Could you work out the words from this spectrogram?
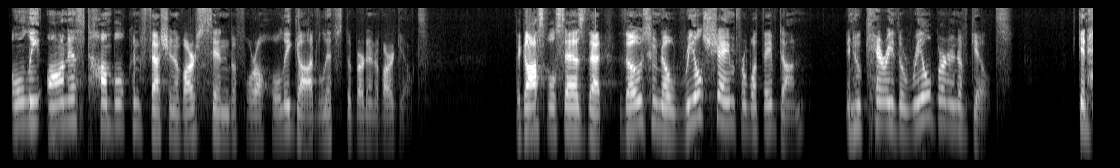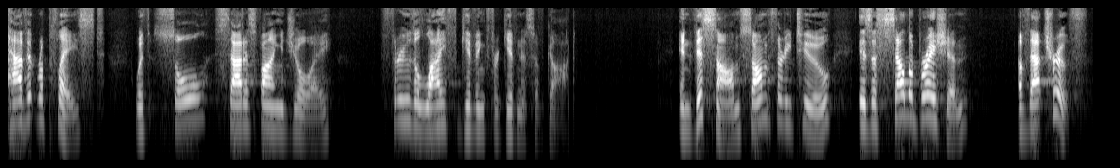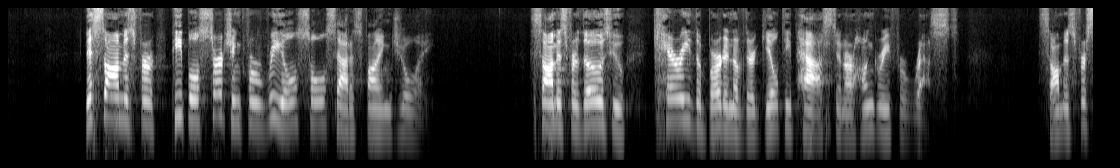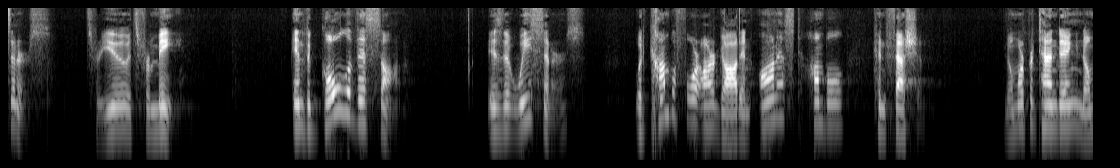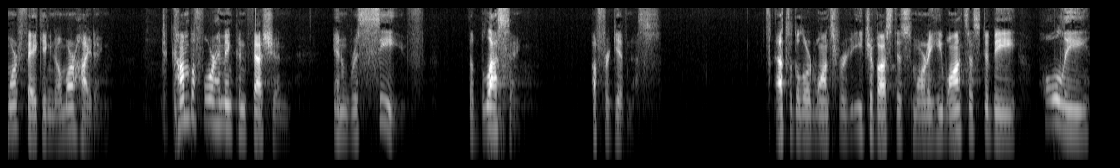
Only honest, humble confession of our sin before a holy God lifts the burden of our guilt. The gospel says that those who know real shame for what they've done and who carry the real burden of guilt can have it replaced with soul satisfying joy through the life giving forgiveness of God. In this psalm, Psalm 32 is a celebration of that truth. This psalm is for people searching for real soul satisfying joy. Psalm is for those who carry the burden of their guilty past and are hungry for rest. Psalm is for sinners. It's for you, it's for me. And the goal of this psalm is that we sinners would come before our God in honest, humble confession. No more pretending, no more faking, no more hiding. To come before Him in confession and receive the blessing of forgiveness. That's what the Lord wants for each of us this morning. He wants us to be holy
